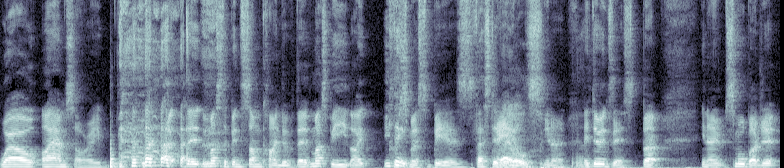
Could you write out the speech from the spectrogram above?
Well, I am sorry. there, there must have been some kind of. There must be like You think Christmas beers, festive ales? You know, they do exist, but you know, small budget.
